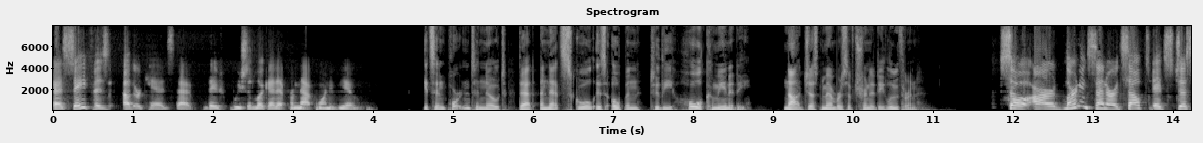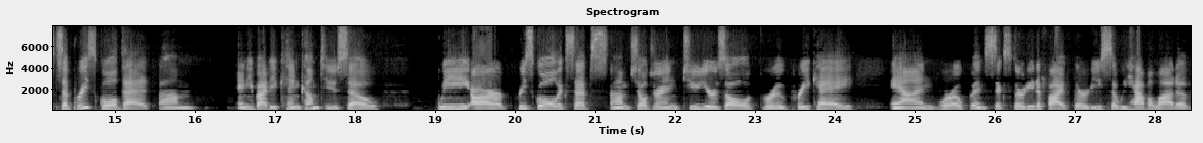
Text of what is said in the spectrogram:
as safe as other kids. That they we should look at it from that point of view. It's important to note that Annette School is open to the whole community, not just members of Trinity Lutheran. So our learning center itself, it's just a preschool that um, anybody can come to. So we are preschool accepts um, children two years old through pre-K, and we're open 6:30 to 5:30. So we have a lot of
